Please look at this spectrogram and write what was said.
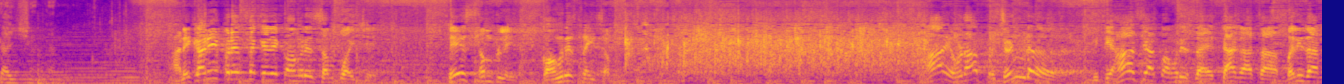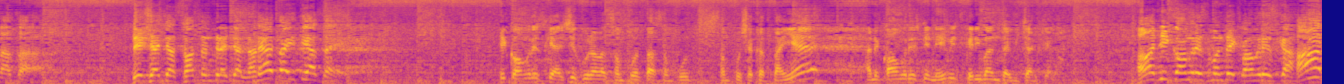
काही शंका नाही. अनेकांनी प्रयत्न केले काँग्रेस संपवायचे. ते संपले. काँग्रेस नाही संपले हा एवढा प्रचंड इतिहास या काँग्रेसचा आहे. त्यागाचा बलिदानाचा. देशाच्या स्वातंत्र्याच्या लढ्याचा इतिहास आहे. ही काँग्रेस काही अशी कुणाला संपवता संपू संपू शकत नाहीये. आणि काँग्रेसने नेहमीच गरिबांचा विचार केला. आज ही काँग्रेस म्हणते काँग्रेस का हात?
